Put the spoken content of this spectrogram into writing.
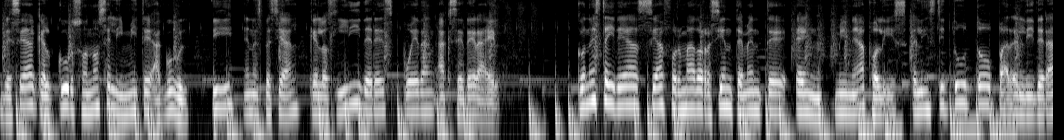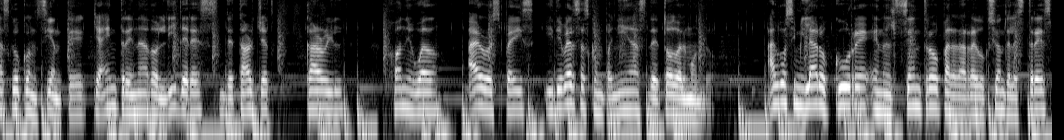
Desea que el curso no se limite a Google y, en especial, que los líderes puedan acceder a él. Con esta idea se ha formado recientemente en Minneapolis el Instituto para el Liderazgo Consciente que ha entrenado líderes de Target, Carrill, Honeywell, Aerospace y diversas compañías de todo el mundo. Algo similar ocurre en el Centro para la Reducción del Estrés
